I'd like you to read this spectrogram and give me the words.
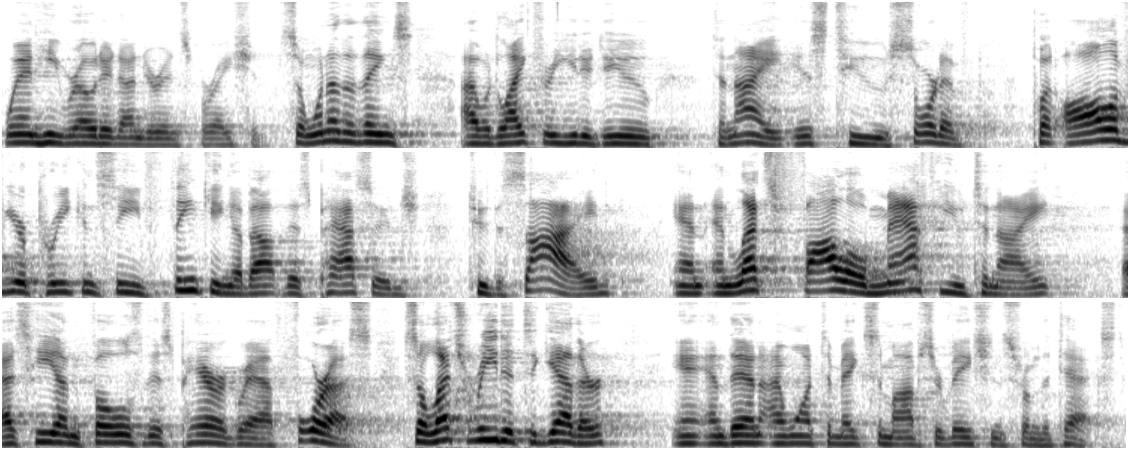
when he wrote it under inspiration. So, one of the things I would like for you to do tonight is to sort of put all of your preconceived thinking about this passage to the side and, and let's follow Matthew tonight as he unfolds this paragraph for us. So, let's read it together and, and then I want to make some observations from the text.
